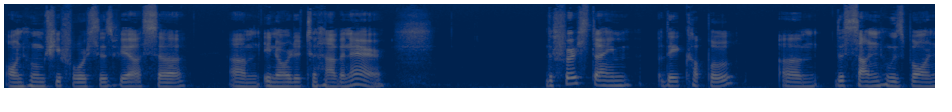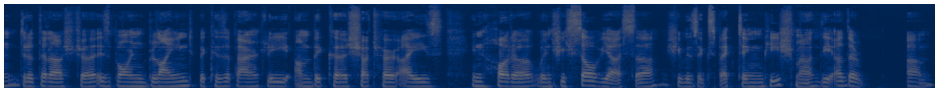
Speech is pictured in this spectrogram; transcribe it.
on whom she forces Vyasa um, in order to have an heir. The first time they couple, um, the son who's born, Dhritarashtra, is born blind because apparently Ambika shut her eyes in horror when she saw Vyasa. She was expecting Bhishma, the other, um,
